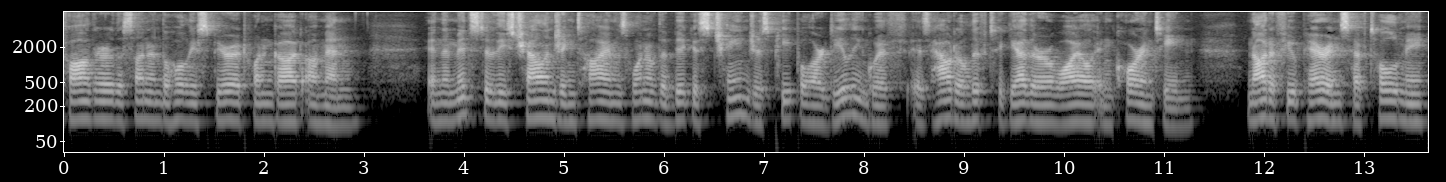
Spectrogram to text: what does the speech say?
Father, the Son, and the Holy Spirit, one God, Amen. In the midst of these challenging times, one of the biggest changes people are dealing with is how to live together while in quarantine. Not a few parents have told me,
